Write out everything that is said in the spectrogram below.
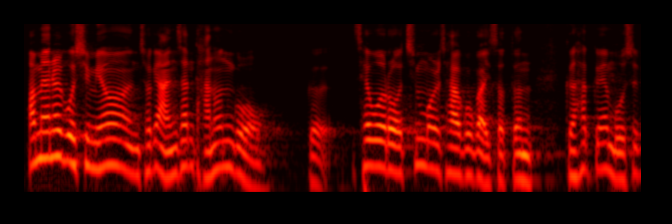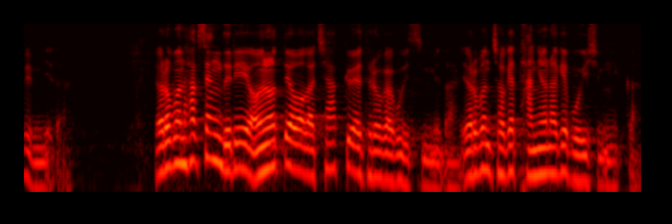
화면을 보시면 저게 안산 단원고 그 세월호 침몰 사고가 있었던 그 학교의 모습입니다. 여러분 학생들이 어느 때와 같이 학교에 들어가고 있습니다. 여러분 저게 당연하게 보이십니까?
